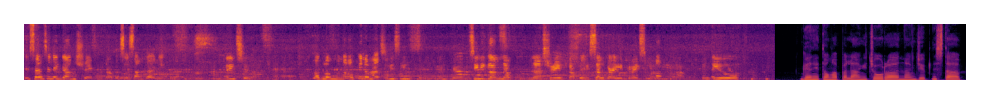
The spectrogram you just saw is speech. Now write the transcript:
Isang sinigang shrimp, tapos isang garlic rice. Great sir. Wag lang muna. Okay lang ba? Sige, sige. Sinigang na, na shrimp tapos isang garlic rice ma'am. Thank you. Ganito nga pala ang itsura ng Jeepney Stop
